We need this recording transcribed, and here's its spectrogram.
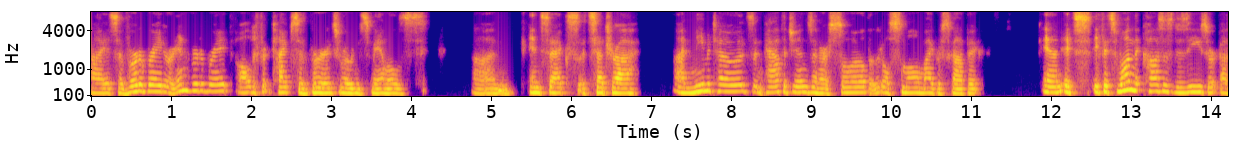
Uh, it's a vertebrate or an invertebrate, all different types of birds, rodents, mammals, um, insects, etc. Uh, nematodes and pathogens in our soil, the little small microscopic. And it's if it's one that causes disease or a,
